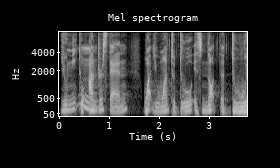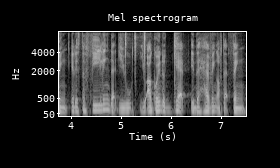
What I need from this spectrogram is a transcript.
you need to hmm. understand what you want to do is not the doing. It is the feeling that you you are going to get in the having of that thing.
